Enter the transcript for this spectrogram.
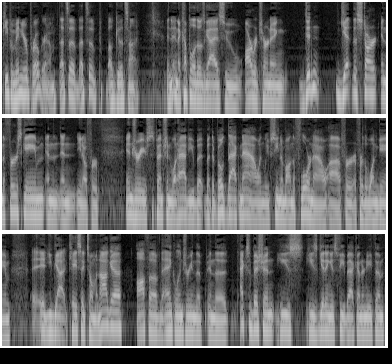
keep them in your program. That's a that's a, a good sign. and, and a couple of those guys who are returning didn't get the start in the first game and and you know for injury or suspension what have you but but they're both back now and we've seen them on the floor now uh, for for the one game. It, you've got Keisei Tominaga off of the ankle injury in the in the exhibition. He's he's getting his feet back underneath him.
